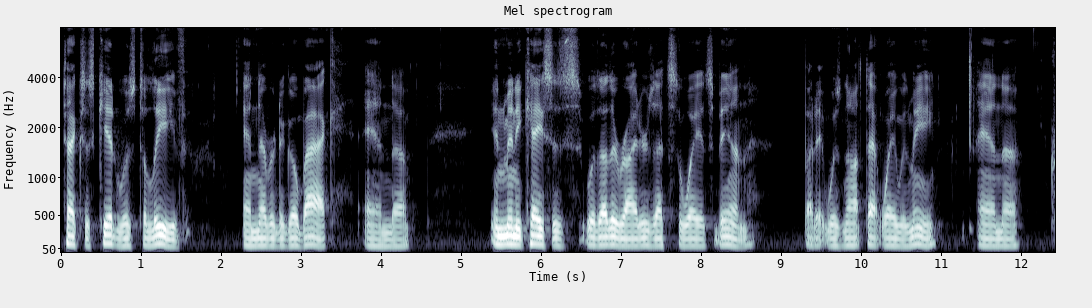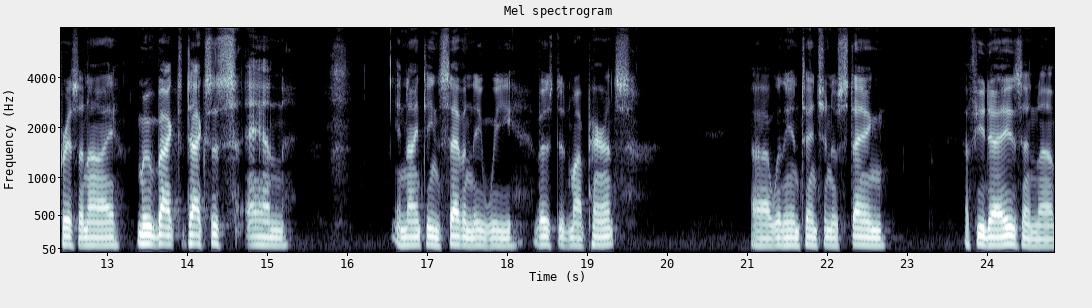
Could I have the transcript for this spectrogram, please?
Texas kid was to leave and never to go back, and uh, in many cases with other writers, that's the way it's been, but it was not that way with me. And uh, Chris and I moved back to Texas, and in 1970 we visited my parents uh, with the intention of staying a few days, and uh,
